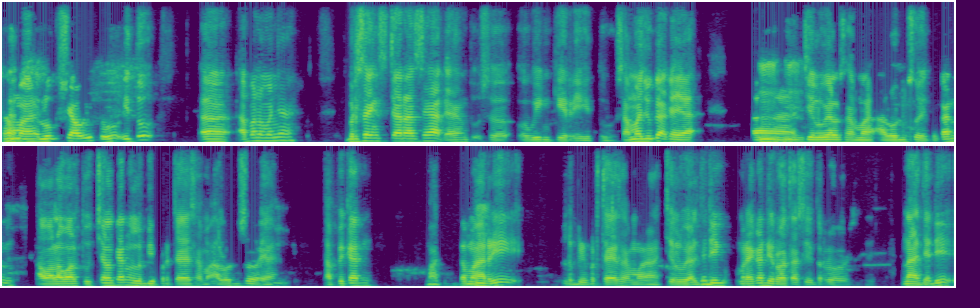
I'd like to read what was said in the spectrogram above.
sama Luke Shaw itu itu eh, apa namanya bersaing secara sehat ya untuk se wing kiri itu. Sama juga kayak eh, Mhm. Chilwell sama Alonso itu kan awal-awal Tuchel kan lebih percaya sama Alonso ya. Tapi kan makin kemari lebih percaya sama Chilwell. Jadi mereka dirotasi terus. Nah, jadi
